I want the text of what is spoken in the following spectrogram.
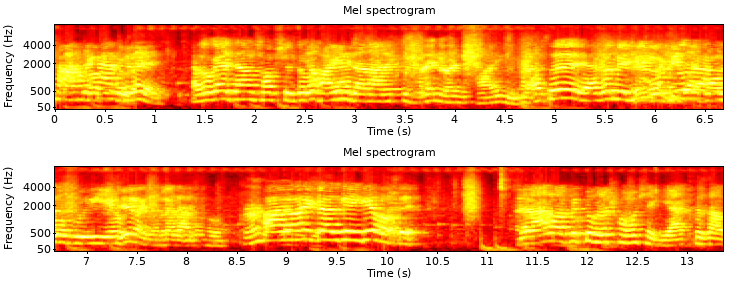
সাথে করে হ্যালো গাইস আমি সব সিদ্ধ ভাই জান আরেকটু ভাই নয় ভাই আছে এখন মেঘে বলো তুই এ রাখ, রাখ। কালকে ইঙ্গে হবে আর অল্প একটু হলে সমস্যা কি? আর যাব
